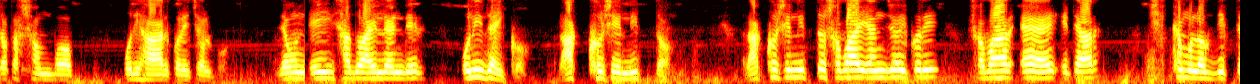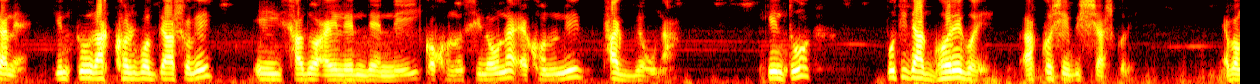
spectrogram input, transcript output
যথাসম্ভব পরিহার করে চলব। যেমন এই সাধু আইল্যান্ডের অনিদায়িক রাক্ষসের নৃত্য রাক্ষসের নৃত্য সবাই এনজয় করে, সবার এটার শিক্ষামূলক দিকটা নেয় কিন্তু রাক্ষস বলতে আসলে এই সাধু আইল্যান্ডে নেই, কখনো ছিল না এখনও নেই থাকবেও না। কিন্তু প্রতিটা ঘরে ঘরে রাক্ষসে বিশ্বাস করে। এবং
